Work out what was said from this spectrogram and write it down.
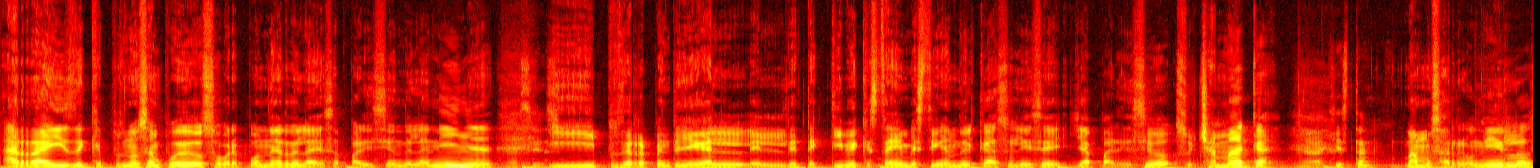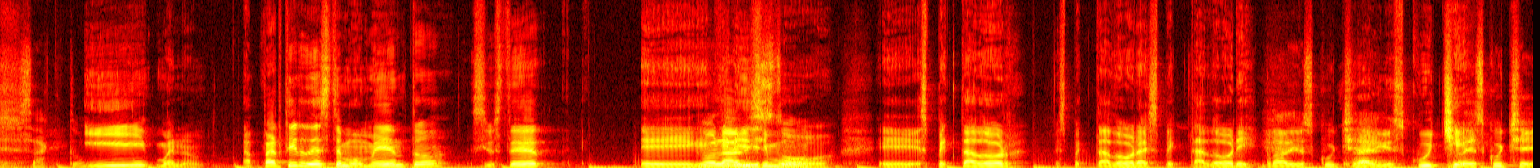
a raíz de que pues no se han podido sobreponer de la desaparición de la niña. Así es. Y pues de repente llega el, el detective que está investigando el caso y le dice, ya apareció su chamaca, Aquí está. vamos a reunirlos. Exacto. Y bueno, a partir de este momento, si usted, eh, No queridísimo, eh, espectador, espectadora, espectadore, Radio escucha. radio escuche, Radio escuche.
